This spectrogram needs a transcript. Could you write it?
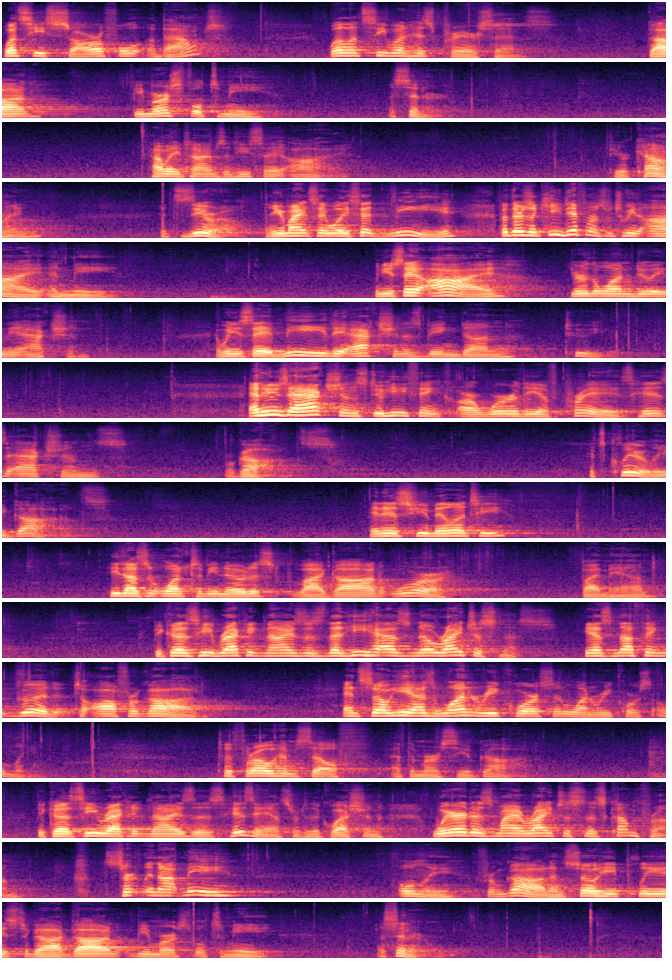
What's he sorrowful about? Well, let's see what his prayer says God, be merciful to me, a sinner. How many times did he say, I? If you're counting, it's zero. And you might say, well, he said me, but there's a key difference between I and me. When you say I, you're the one doing the action. And when you say me, the action is being done to you. And whose actions do he think are worthy of praise? His actions or God's? It's clearly God's. In his humility, he doesn't want to be noticed by God or by man because he recognizes that he has no righteousness. He has nothing good to offer God. And so he has one recourse and one recourse only to throw himself at the mercy of God. Because he recognizes his answer to the question where does my righteousness come from? Certainly not me, only from God. And so he pleads to God, God, be merciful to me, a sinner.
